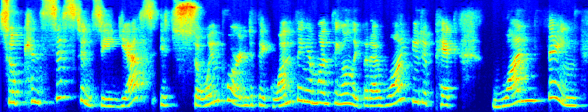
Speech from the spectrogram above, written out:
So consistency, yes, it's so important to pick one thing and one thing only, but I want you to pick one thing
